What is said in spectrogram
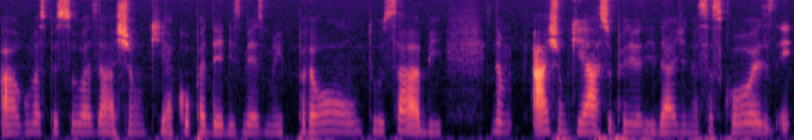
algumas pessoas acham que a culpa é deles mesmo e pronto, sabe? Não acham que há superioridade nessas coisas. E,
